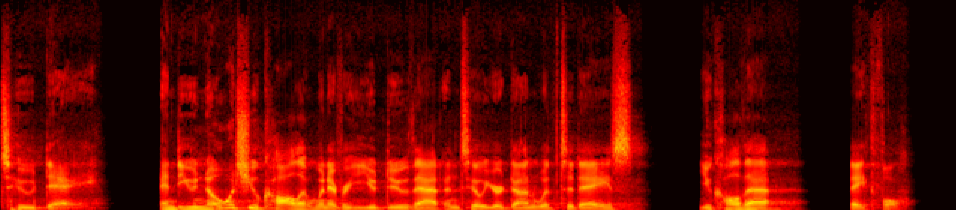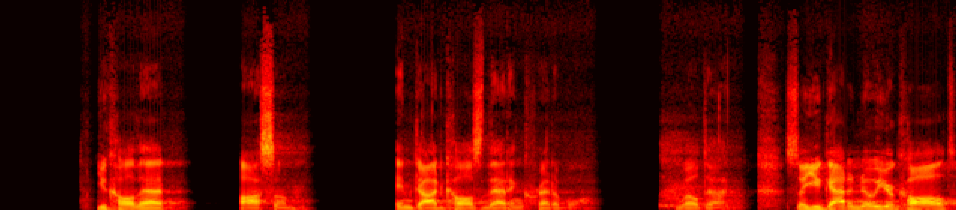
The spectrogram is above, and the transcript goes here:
today. And do you know what you call it whenever you do that until you're done with today's? You call that faithful. You call that awesome. And God calls that incredible. Well done. So you got to know you're called.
